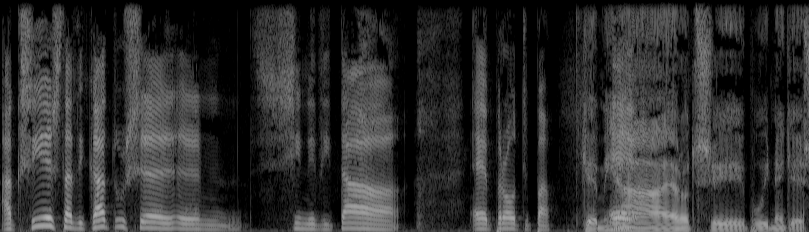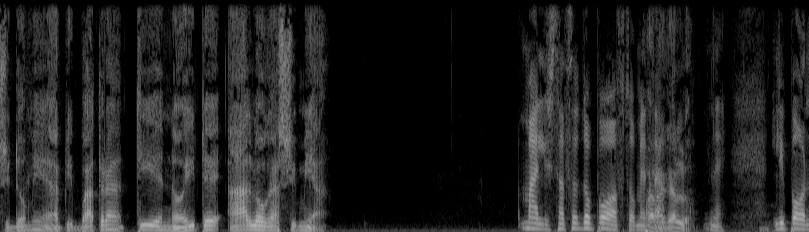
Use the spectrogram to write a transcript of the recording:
αξίες, στα δικά τους ε, ε, συνειδητά ε, πρότυπα. Και μία ερώτηση που είναι και σύντομη από την Πάτρα, τι εννοείται άλογα σημεία; Μάλιστα, θα το πω αυτό μετά. Παρακαλώ. Ναι. Λοιπόν,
